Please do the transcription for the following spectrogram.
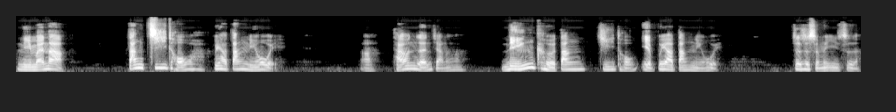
你们呐，当鸡头啊，不要当牛尾啊！台湾人讲的话，宁可当鸡头，也不要当牛尾。这是什么意思啊？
